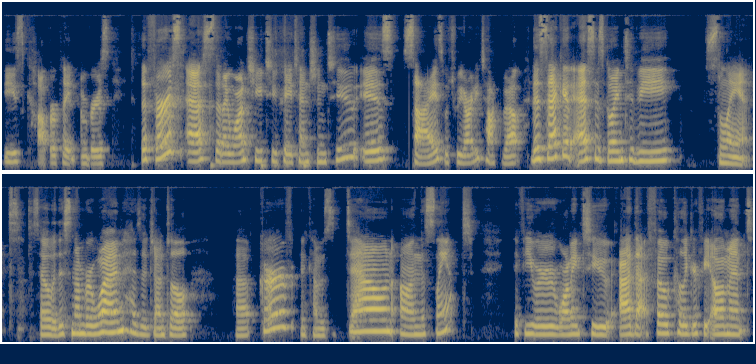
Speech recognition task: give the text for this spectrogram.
these copper plate numbers the first S that I want you to pay attention to is size, which we already talked about. The second S is going to be slant. So this number one has a gentle up curve. It comes down on the slant. If you were wanting to add that faux calligraphy element,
